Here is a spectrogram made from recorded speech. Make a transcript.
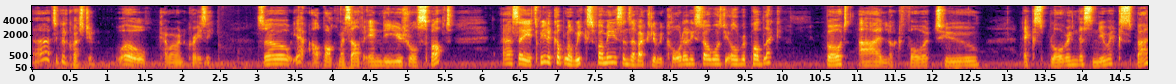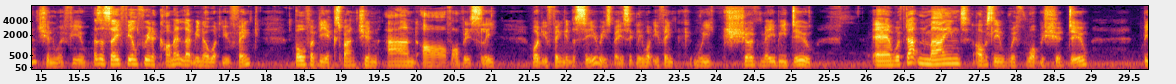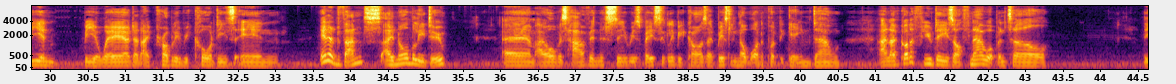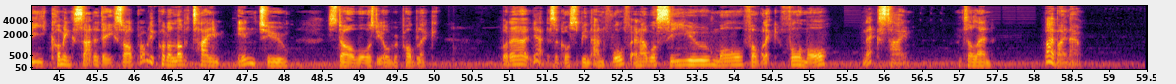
Ah, that's a good question. Whoa, Cameron crazy. So, yeah, I'll park myself in the usual spot. I say, it's been a couple of weeks for me since I've actually recorded any Star Wars The Old Republic, but I look forward to exploring this new expansion with you. As I say, feel free to comment, let me know what you think, both of the expansion and of, obviously, what you think of the series, basically, what you think we should maybe do. And with that in mind, obviously with what we should do, be, in, be aware that I probably record these in in advance. I normally do. Um, I always have in this series, basically, because I basically not want to put the game down. And I've got a few days off now up until the coming Saturday, so I'll probably put a lot of time into Star Wars The Old Republic. But uh, yeah, this of course has been AnthWolf, and I will see you more for like for more next time. Until then, bye bye now.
